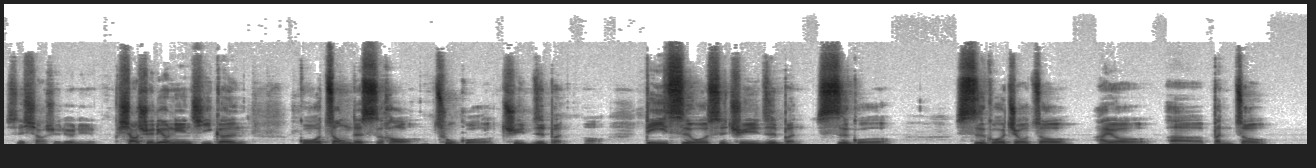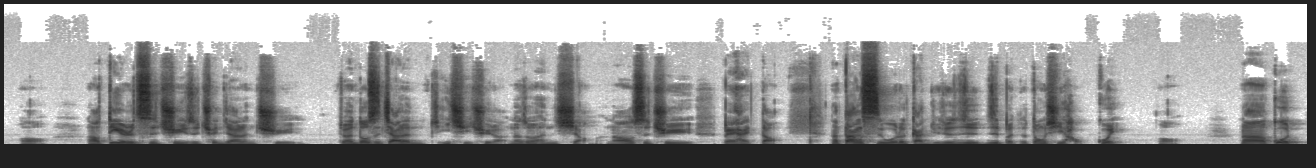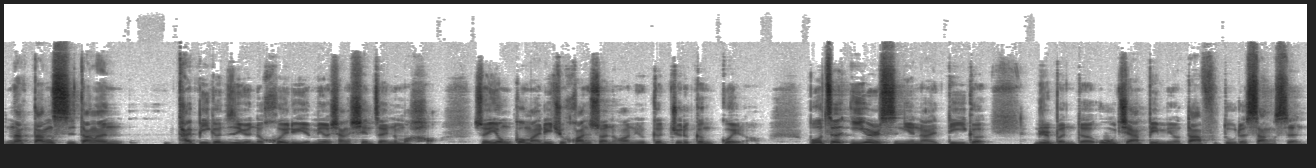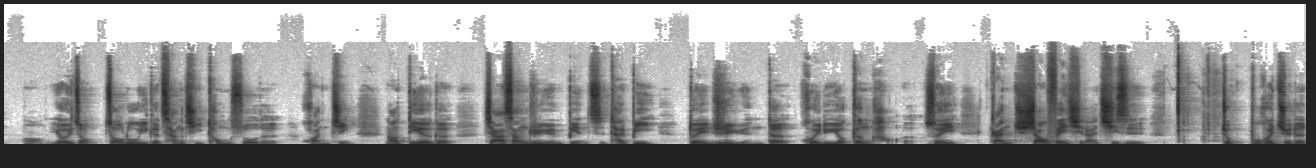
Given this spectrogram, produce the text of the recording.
是小学六年，小学六年级跟国中的时候出国去日本哦。第一次我是去日本四国，四国九州，还有呃本州哦，然后第二次去是全家人去，主要都是家人一起去了，那时候很小嘛，然后是去北海道。那当时我的感觉就是日日本的东西好贵哦。那过那当时当然台币跟日元的汇率也没有像现在那么好，所以用购买力去换算的话，你就更觉得更贵了。不过这一二十年来，第一个。日本的物价并没有大幅度的上升哦，有一种走入一个长期通缩的环境。然后第二个，加上日元贬值，台币对日元的汇率又更好了，所以感消费起来其实就不会觉得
